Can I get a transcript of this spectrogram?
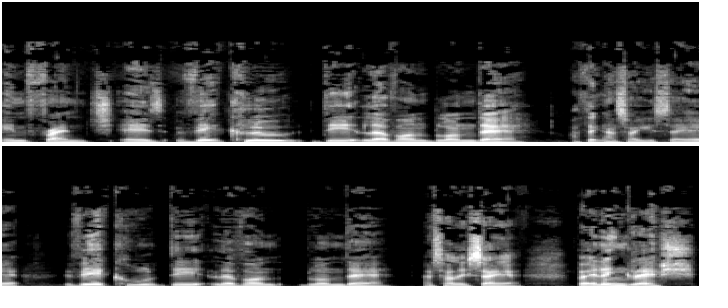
in French is Véhicule de l'Avant Blindé. I think that's how you say it. Véhicule de l'Avant Blindé. That's how they say it. But in English,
